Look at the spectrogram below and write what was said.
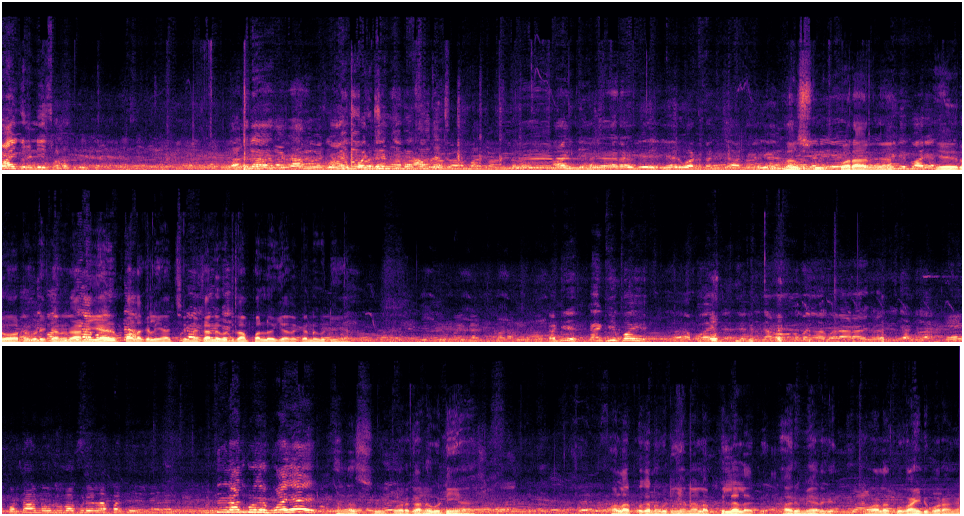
வாங்கிக்கணும் நீ சொல்றது சூப்பராக இருக்குங்க ஏர் ஓட்டக்கூடிய கண்ணு ஆனால் ஏர் பழக்கலையா? சின்ன கண்ணுக்குட்டி தான் பல்லு வைக்காத கண்ணுக்குட்டிங்க. நல்லா சூப்பராக கண்ணுக்குட்டிங்க. வளர்ப்பு கண்ணுக்குட்டிங்க. நல்லா பிள்ளைல இருக்குது அருமையாக இருக்குது வளர்ப்பு வாங்கிட்டு போகிறாங்க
